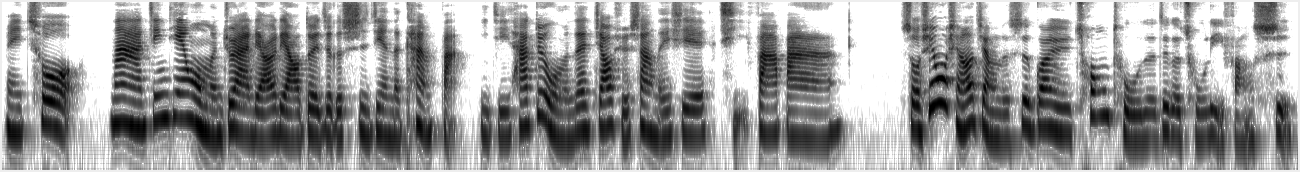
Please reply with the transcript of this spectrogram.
没错，那今天我们就来聊一聊对这个事件的看法。以及他对我们在教学上的一些启发吧。首先，我想要讲的是关于冲突的这个处理方式，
